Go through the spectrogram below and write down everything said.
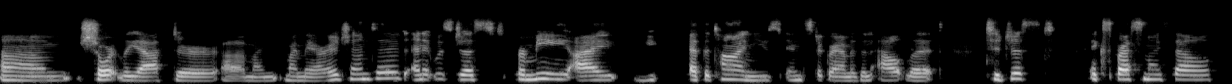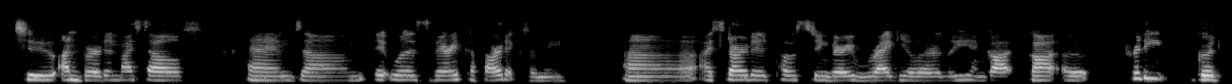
Um, shortly after uh, my my marriage ended, and it was just for me. I at the time used Instagram as an outlet to just express myself, to unburden myself, and um, it was very cathartic for me. Uh, I started posting very regularly and got got a pretty good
